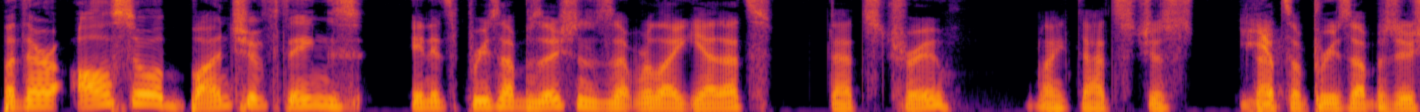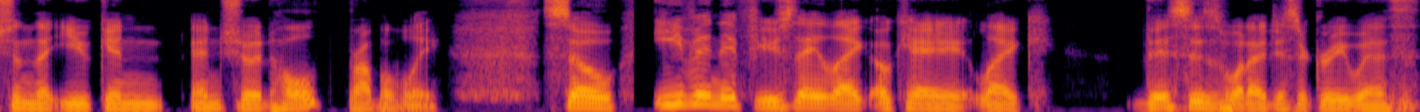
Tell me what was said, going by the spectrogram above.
But there are also a bunch of things in its presuppositions that were like, yeah, that's that's true. Like that's just Yep. That's a presupposition that you can and should hold, probably. So even if you say, like, okay, like, this is what I disagree with,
